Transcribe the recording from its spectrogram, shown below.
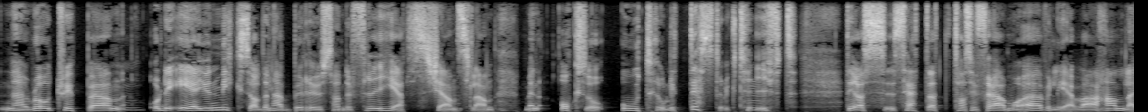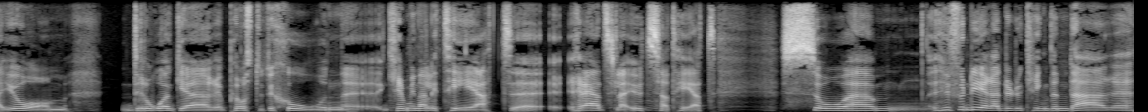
den här roadtrippen. Mm. Och det är ju en mix av den här berusande frihetskänslan, men också otroligt destruktivt. Deras sätt att ta sig fram och överleva handlar ju om droger, prostitution, kriminalitet, rädsla, utsatthet. Så ehm, hur funderade du kring den där eh,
